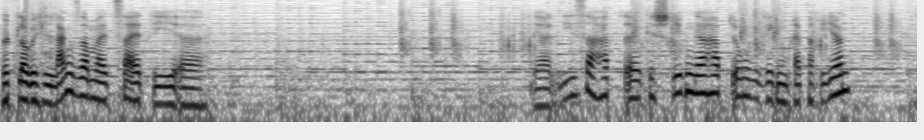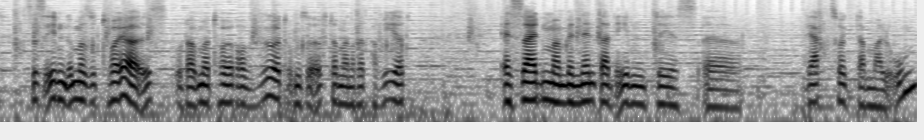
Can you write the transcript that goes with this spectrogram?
Wird, glaube ich, langsam mal Zeit, die... Äh ja, Lisa hat äh, geschrieben gehabt, irgendwie wegen Reparieren. Dass das eben immer so teuer ist oder immer teurer wird, umso öfter man repariert. Es sei denn, man benennt dann eben das äh, Werkzeug dann mal um.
